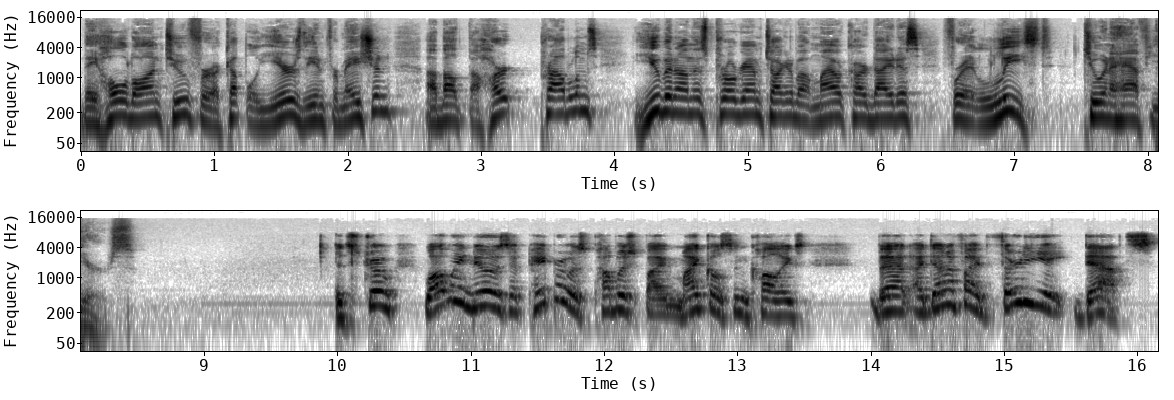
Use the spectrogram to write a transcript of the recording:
they hold on to for a couple years the information about the heart problems. You've been on this program talking about myocarditis for at least two and a half years. It's true. What we knew is a paper was published by Michels and colleagues that identified 38 deaths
